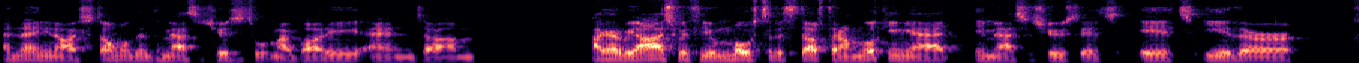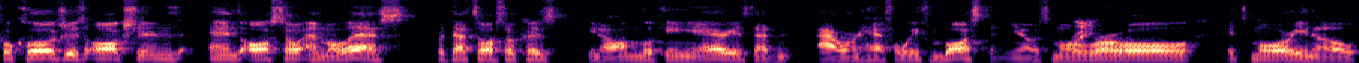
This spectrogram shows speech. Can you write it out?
And then you know I stumbled into Massachusetts with my buddy, and um, I got to be honest with you. Most of the stuff that I'm looking at in Massachusetts, it's either foreclosures, auctions, and also MLS. But that's also because you know I'm looking in areas that are an hour and a half away from Boston. You know, it's more Right. rural. It's more you know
